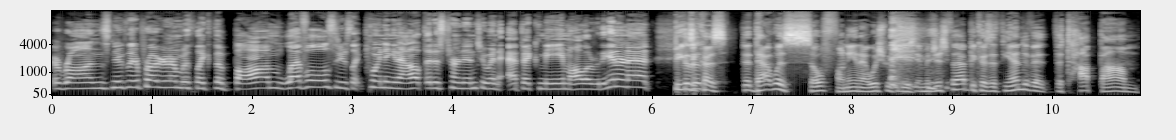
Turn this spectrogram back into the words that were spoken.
Iran's nuclear program with like the bomb levels. And he was like pointing it out that has turned into an epic meme all over the internet. Because, because th- that was so funny. And I wish we could use images for that because at the end of it, the top bomb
